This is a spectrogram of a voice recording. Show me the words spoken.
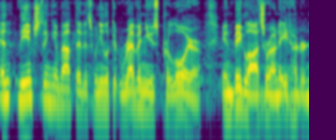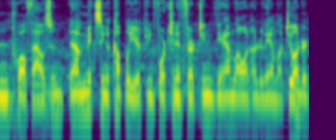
And the interesting thing about that is when you look at revenues per lawyer, in big law it's around 812,000. I'm mixing a couple years between 14 and 13 with the AmLaw 100, the AmLaw 200.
